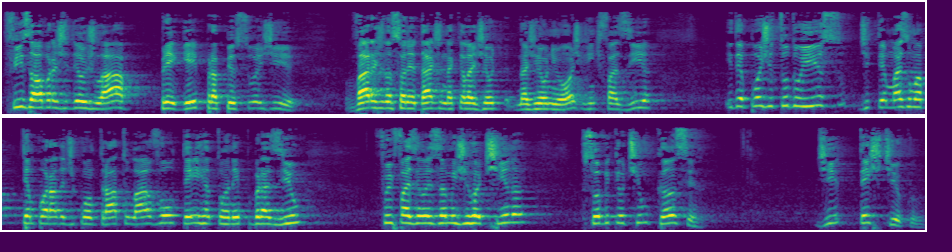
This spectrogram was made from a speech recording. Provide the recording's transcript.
fiz a obra de Deus lá, preguei para pessoas de várias nacionalidades naquelas nas reuniões que a gente fazia, e depois de tudo isso, de ter mais uma temporada de contrato lá, eu voltei e retornei para o Brasil. Fui fazer um exame de rotina, soube que eu tinha um câncer de testículo.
